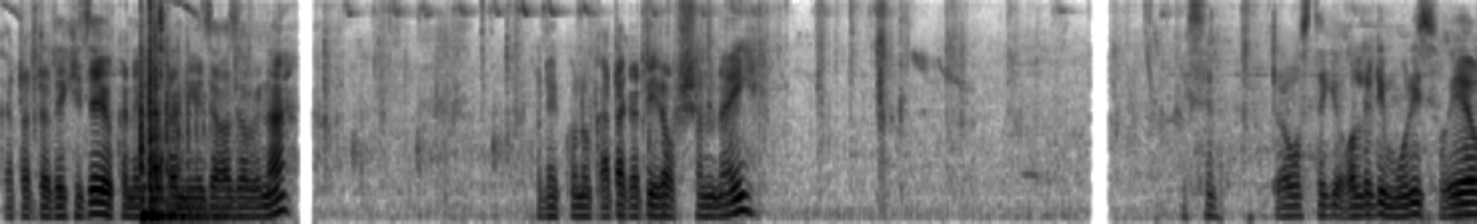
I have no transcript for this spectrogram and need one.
কাটাটা রেখে যাই, ওখানে কাটা নিয়ে যাওয়া যাবে না। ওখানে কোনো কাটাকাটির অপশন নাই। দেখছেন অবস্থা কি? অলরেডি মরিচ হয়েও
